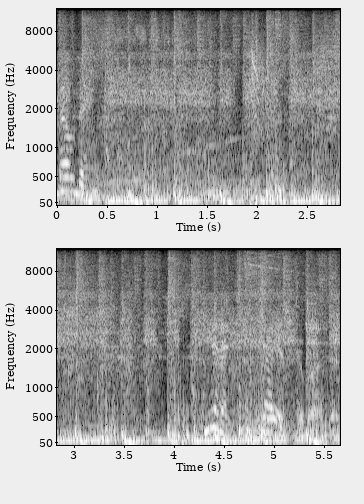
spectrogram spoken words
Building. Unit ready. Yes, Commander.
